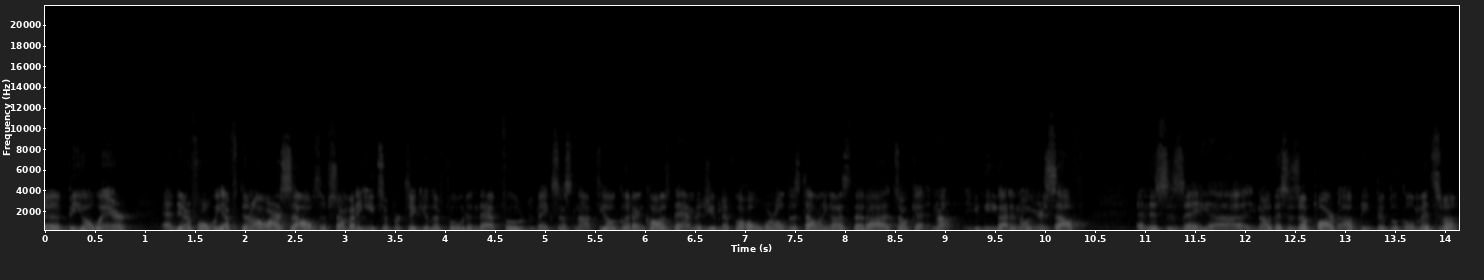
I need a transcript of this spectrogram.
to be aware. And therefore, we have to know ourselves if somebody eats a particular food and that food makes us not feel good and cause damage, even if the whole world is telling us that oh, it's okay. No, you, you got to know yourself. And this is a uh, you know this is a part of the biblical mitzvah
